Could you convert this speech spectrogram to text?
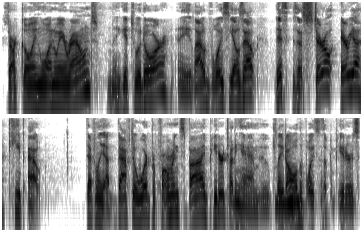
Start going one way around. And they get to a door, and a loud voice yells out, This is a sterile area, keep out. Definitely a BAFTA Award performance by Peter Tuddenham, who played all the mm. voices of computers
